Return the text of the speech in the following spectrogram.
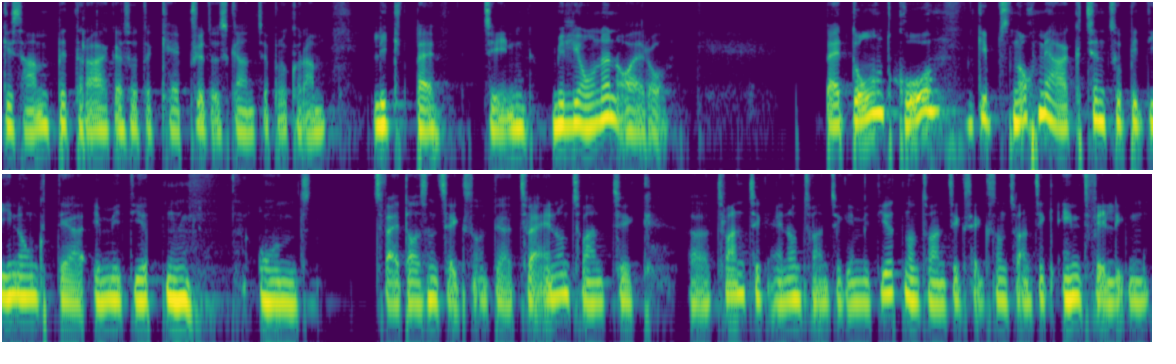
Gesamtbetrag, also der Cap für das ganze Programm, liegt bei 10 Millionen Euro. Bei Do Co. gibt es noch mehr Aktien zur Bedienung der emittierten und 2006 und der 2021, äh, 2021 emittierten und 2026 endfälligen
